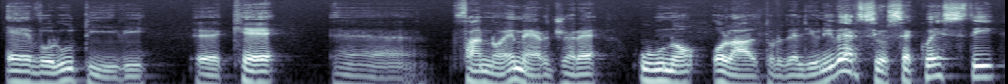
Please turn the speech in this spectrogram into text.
evolutivi eh, che eh, fanno emergere uno o l'altro degli universi o se questi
